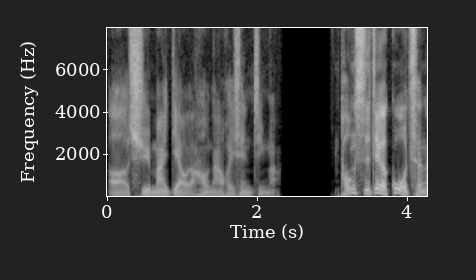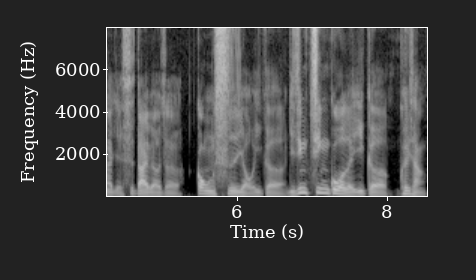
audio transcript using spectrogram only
啊去卖掉，然后拿回现金嘛。同时，这个过程呢，也是代表着公司有一个已经经过了一个非常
